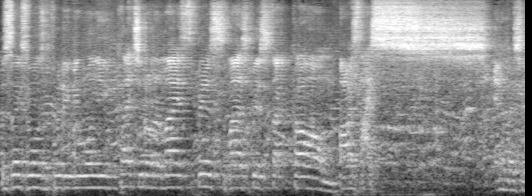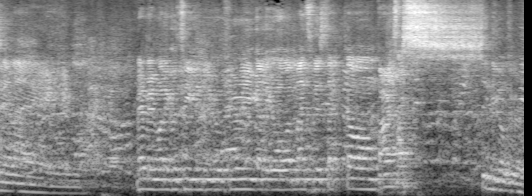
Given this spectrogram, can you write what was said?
This next one's a pretty new one. You can catch it on MySpace, myspace.com. Barslice. International. Remember, you want to go see Indigo Fury, you gotta go on myspace.com. Barslice. Indigo Fury.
